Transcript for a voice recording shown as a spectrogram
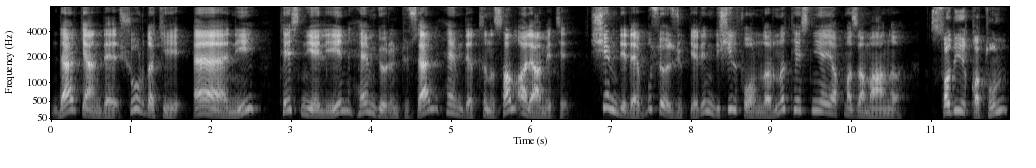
derken de şuradaki ani tesniyeliğin hem görüntüsel hem de tınısal alameti. Şimdi de bu sözcüklerin dişil formlarını tesniye yapma zamanı sadikatun.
